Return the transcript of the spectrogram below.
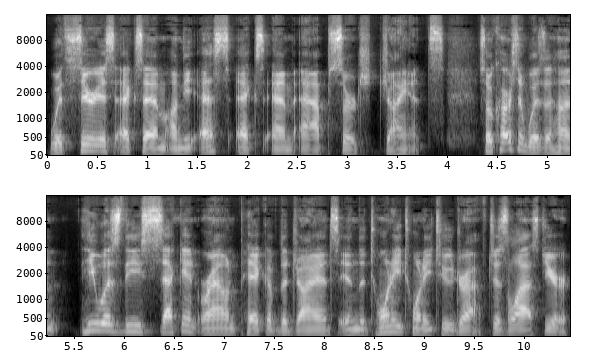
with SiriusXM on the SXM app. Search Giants. So Carson Whisenhunt, he was the second round pick of the Giants in the 2022 draft just last year,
